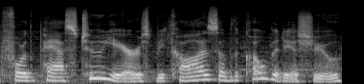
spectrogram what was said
for the past two years, because of the COVID issue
